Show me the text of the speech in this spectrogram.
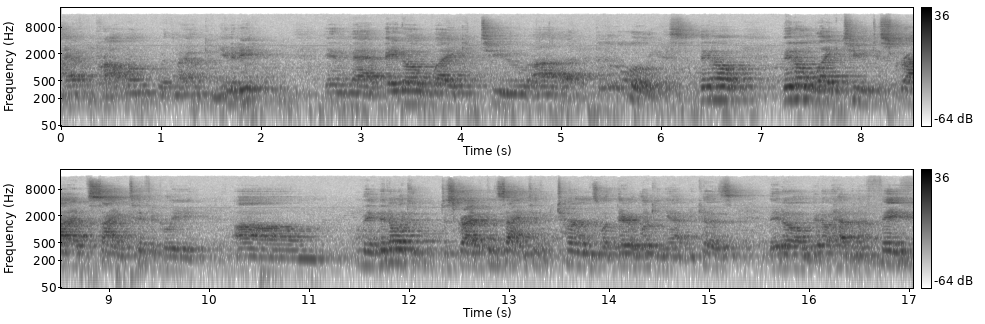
I have a problem with my own community. in that they don't like to, uh, they're little elitist. They don't, they don't like to describe scientifically, um, they, they don't like to describe in scientific terms what they're looking at because they don't, they don't have enough faith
